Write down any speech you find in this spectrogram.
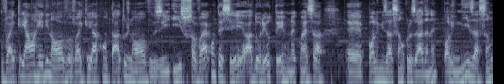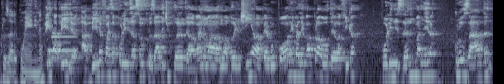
vai criar uma rede nova, vai criar contatos novos. E, e isso só vai acontecer, adorei o termo, né? Com essa é, polinização cruzada, né? Polinização cruzada com N, né? Vem da abelha. A abelha faz a polinização cruzada de planta. Ela vai numa, numa plantinha, ela pega o pólen e vai levar para outra. Ela fica polinizando de maneira cruzada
